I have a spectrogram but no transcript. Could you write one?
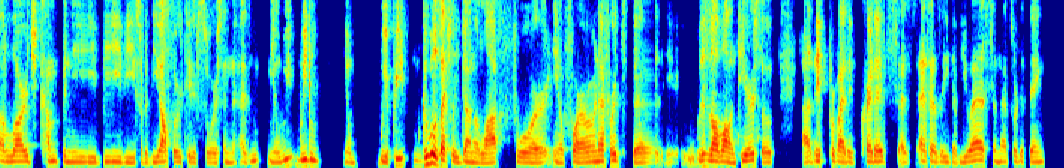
a large company be the sort of the authoritative source and as you know we we you know we pre- Google's actually done a lot for you know for our own efforts. This is all volunteer, so uh, they've provided credits as as has AWS and that sort of thing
